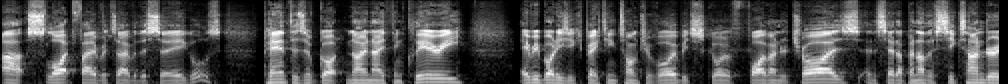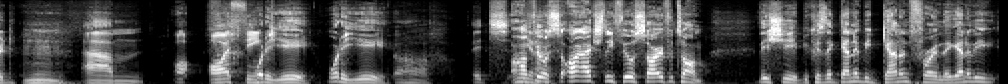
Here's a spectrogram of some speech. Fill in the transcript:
are slight favourites over the Sea Eagles. Panthers have got no Nathan Cleary. Everybody's expecting Tom Trbojevic to score 500 tries and set up another 600. Um, I, I think Mm. What a year! What a year! it's. I feel know, so, I actually feel sorry for Tom this year because they're going to be gunning for him. They're going to be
